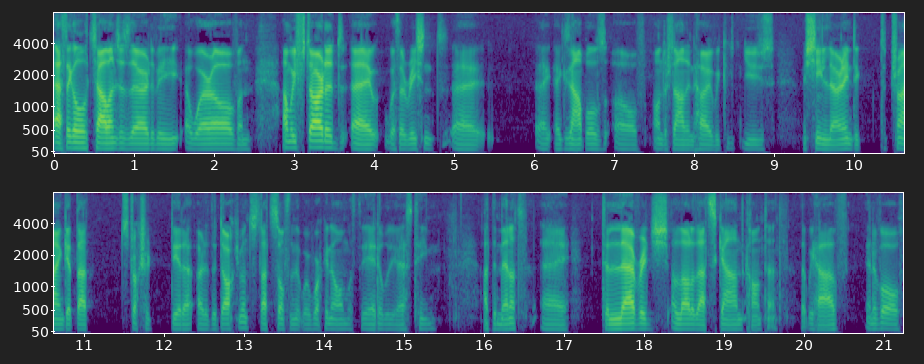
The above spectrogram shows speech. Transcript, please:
ethical challenges there to be aware of, and and we've started uh, with a recent uh, examples of understanding how we could use machine learning to, to try and get that structured data out of the documents. That's something that we're working on with the AWS team at the minute uh, to leverage a lot of that scanned content that we have in Evolve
